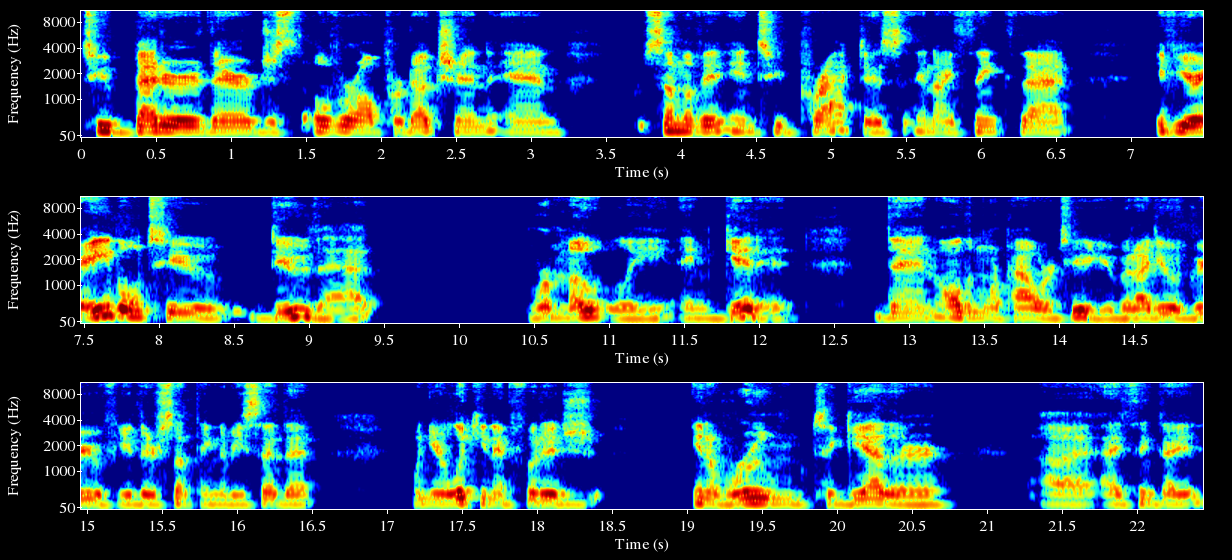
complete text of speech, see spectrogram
to better their just overall production and some of it into practice. And I think that if you're able to do that remotely and get it, then all the more power to you. But I do agree with you. There's something to be said that when you're looking at footage in a room together, uh, I think that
